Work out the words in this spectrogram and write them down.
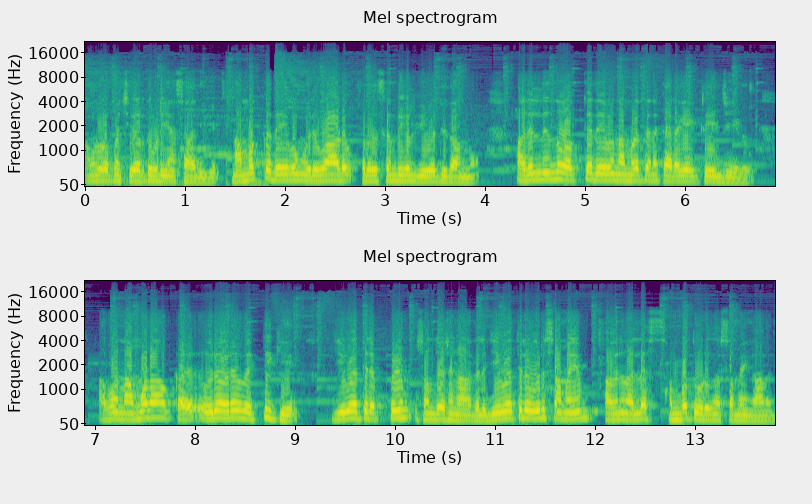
നമ്മളോടൊപ്പം ചേർത്ത് പിടിക്കാൻ സാധിക്കും. നമുക്ക് ദൈവം ഒരുപാട് പ്രതിസന്ധികൾ ജീവിതത്തിൽ തന്നു. അതിൽ നിന്നും ഒക്കെ ദൈവം നമ്മളെ തന്നെ കരകയറ്റുകയും ചെയ്തു. അപ്പോൾ നമ്മൾ ഒരു ഓരോ വ്യക്തിക്ക് ജീവിതത്തിൽ എപ്പോഴും സന്തോഷം കാണത്തില്ല. ജീവിതത്തിൽ ഒരു സമയം അവന് നല്ല സമ്പത്ത് കൊടുക്കുന്ന സമയം കാണും.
